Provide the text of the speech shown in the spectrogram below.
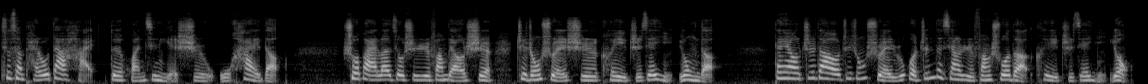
就算排入大海，对环境也是无害的。说白了，就是日方表示这种水是可以直接饮用的。但要知道，这种水如果真的像日方说的可以直接饮用，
